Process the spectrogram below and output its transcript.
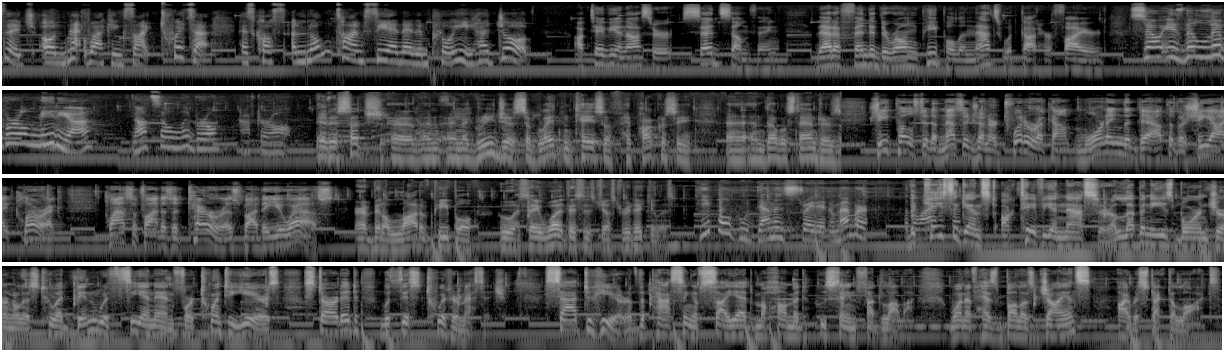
Message on networking site Twitter has cost a long-time CNN employee her job. Octavia Nasr said something that offended the wrong people, and that's what got her fired. So is the liberal media not so liberal after all? It is such uh, an, an, egregious, a blatant case of hypocrisy uh, and double standards. She posted a message on her Twitter account mourning the death of a Shiite cleric classified as a terrorist by the U.S. There have been a lot of people who say, what, this is just ridiculous. People who demonstrated, remember, the case against Octavia Nasr, a Lebanese-born journalist who had been with CNN for 20 years, started with this Twitter message. Sad to hear of the passing of Syed Mohammed Hussein Fadlallah, one of Hezbollah's giants I respect a lot.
